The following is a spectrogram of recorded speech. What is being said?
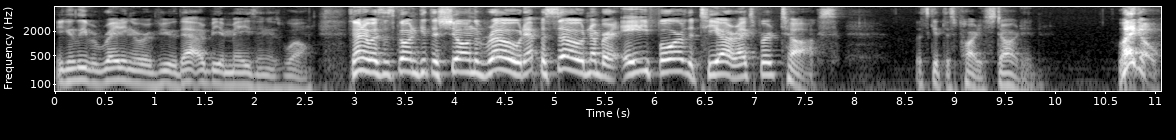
you can leave a rating or review. That would be amazing as well. So, anyways, let's go and get this show on the road. Episode number 84 of the TR Expert Talks. Let's get this party started. Lego!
